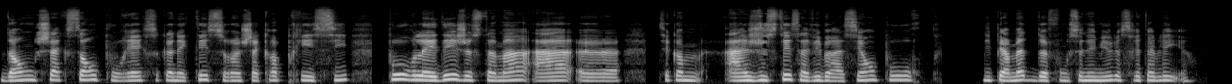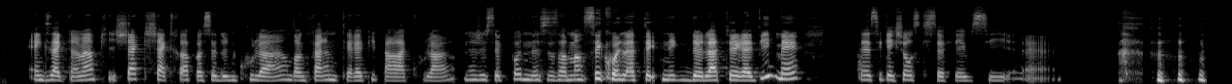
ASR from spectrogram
Donc, chaque son pourrait se connecter sur un chakra précis pour l'aider justement à, euh, comme à ajuster sa vibration pour lui permettre de fonctionner mieux, de se rétablir. Exactement. Puis chaque chakra possède une couleur. Donc, faire une thérapie par la couleur. Là, je ne sais pas nécessairement c'est quoi la technique de la thérapie, mais euh, c'est quelque chose qui se fait aussi. Euh. Moi,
